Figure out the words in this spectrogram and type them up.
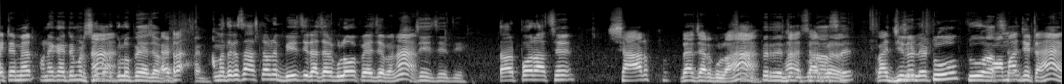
আইটেমের অনেক আইটেমের সুপারগুলো পেয়ে যাবেন। আমাদের কাছে আসলে আপনি বীজ রাজারগুলো পেয়ে যাবেন হ্যাঁ? জি জি জি। তারপর আছে শার্প রাজারগুলো হ্যাঁ? হ্যাঁ, আছে। জিলেট টু কমা যেটা হ্যাঁ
